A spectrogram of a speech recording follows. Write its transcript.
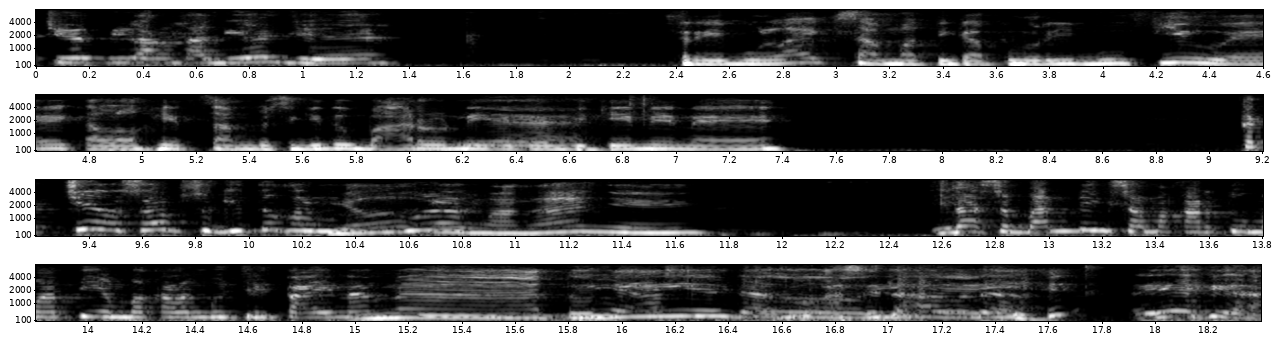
cuy bilang tadi aja 1000 like sama 30.000 ribu view eh. Kalau hit sampai segitu baru nih Iya. kita bikinin eh. kecil sob segitu kalau menurut gue makanya. Nggak sebanding sama kartu mati yang bakalan gue ceritain nanti. Nah, tuh iya, dia asli dah, gue kasih Iya, tahu iya. dah. Iya ya.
